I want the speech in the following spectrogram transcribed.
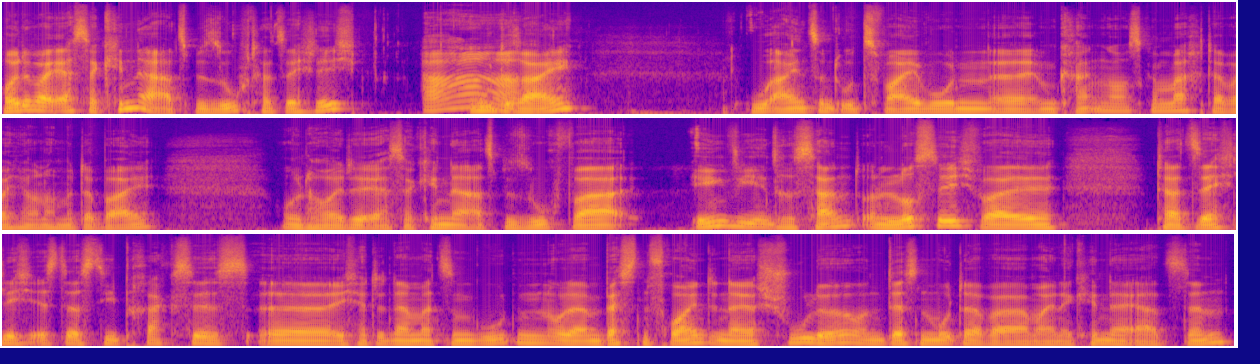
Heute war erster Kinderarztbesuch tatsächlich. Ah, U3. U1 und U2 wurden äh, im Krankenhaus gemacht, da war ich auch noch mit dabei. Und heute erster Kinderarztbesuch war irgendwie interessant und lustig, weil tatsächlich ist das die Praxis. Äh, ich hatte damals einen guten oder einen besten Freund in der Schule und dessen Mutter war meine Kinderärztin,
